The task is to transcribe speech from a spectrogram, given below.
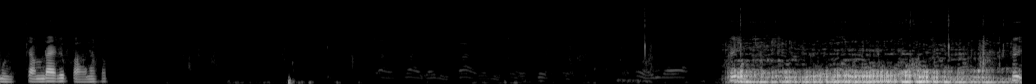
มึงจำได้หรือเปล่านะครับ เฮ้ย เฮ้ย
